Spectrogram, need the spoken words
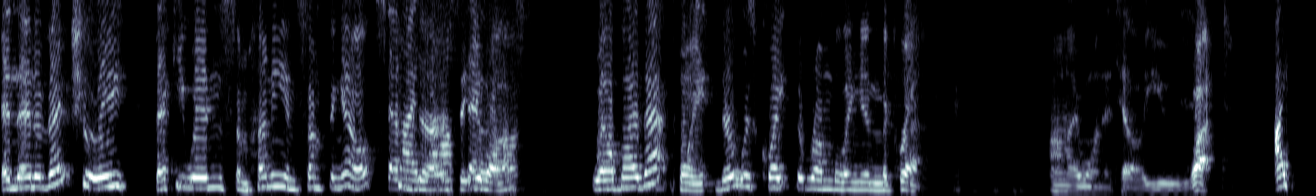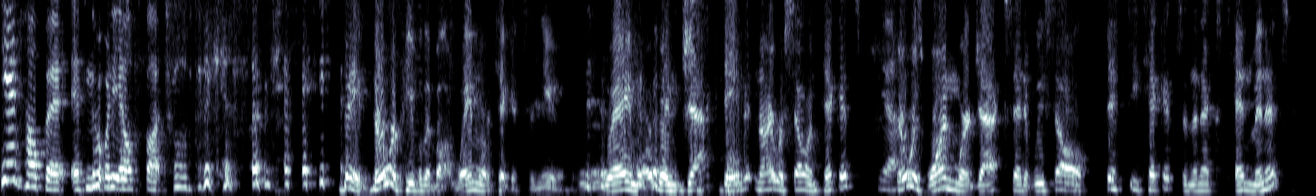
and then eventually Becky wins some honey and something else That I uh, lost that you lost. Well, by that point, there was quite the rumbling in the crowd. I want to tell you what, I can't help it if nobody else bought 12 tickets. Okay. babe. There were people that bought way more tickets than you, way more. When Jack, David, and I were selling tickets, Yeah. There was one where Jack said, if we sell 50 tickets in the next 10 minutes,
